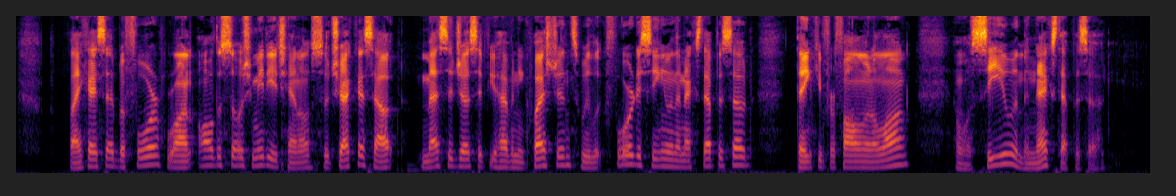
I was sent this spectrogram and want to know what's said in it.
Like I said before, we're on all the social media channels, so check us out. Message us if you have any questions. We look forward to seeing you in the next episode. Thank you for following along, and we'll see you in the next episode.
